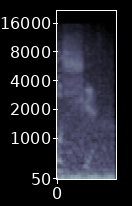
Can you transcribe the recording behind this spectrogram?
bullshit.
